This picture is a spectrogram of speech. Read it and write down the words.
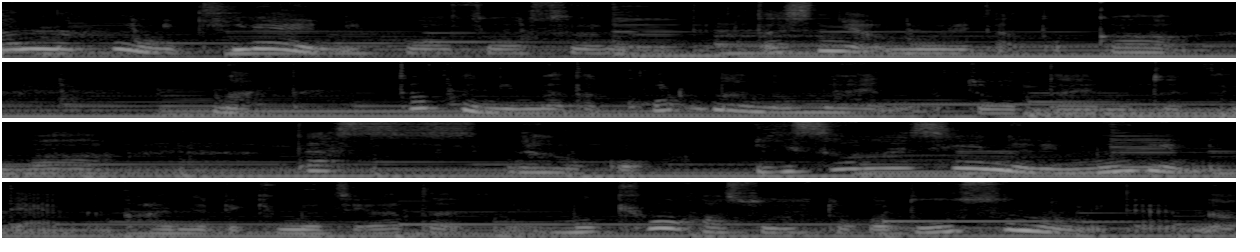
んな風に綺麗に包装するなんて私には無理だとか、まあ、特にまだコロナの前の状態の時はなんかこう忙しいのに無理みたいな感じの気持ちがあったんですね。もう今日発送とかどうすんのみたいな。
